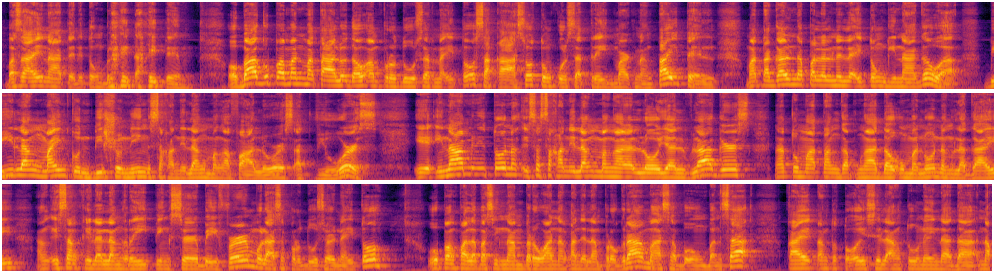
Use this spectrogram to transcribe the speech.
basahin natin itong blind item. O bago pa man matalo daw ang producer na ito sa kaso tungkol sa trademark ng title, matagal na pala nila itong ginagawa bilang mind conditioning sa kanilang mga followers at viewers. E, inamin ito ng isa sa kanilang mga loyal vloggers na tumatanggap nga daw umano ng lagay ang isang kilalang rating survey firm mula sa producer na ito upang palabasing number one ang kanilang programa sa buong bansa kahit ang totoo ay sila ang tunay na, da, na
